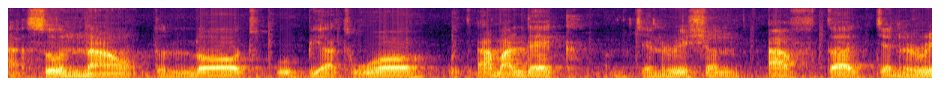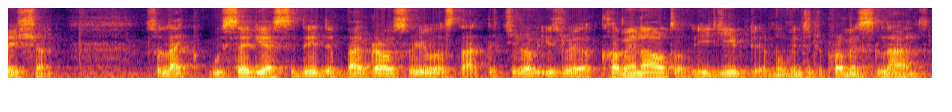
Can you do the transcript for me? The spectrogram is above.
uh, so now the Lord will be at war with Amalek generation after generation. So, like we said yesterday, the background story was that the children of Israel coming out of Egypt, they're moving to the promised land.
